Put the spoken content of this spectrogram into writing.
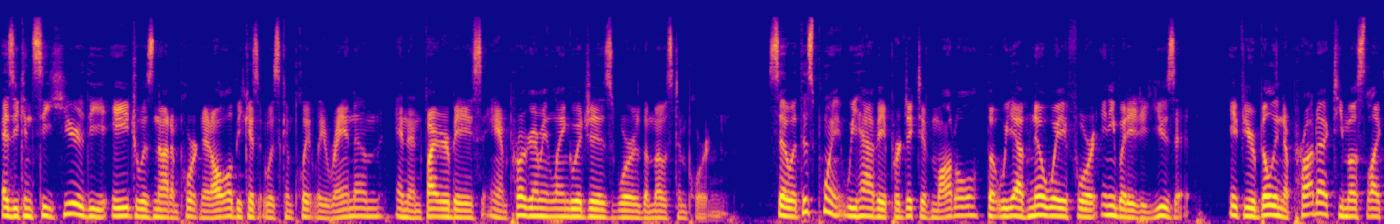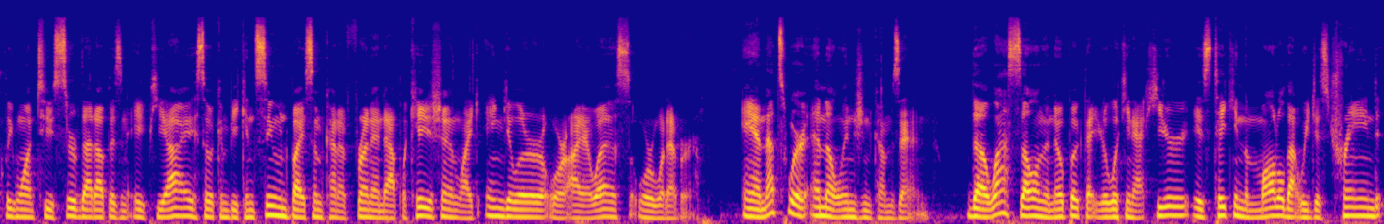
As you can see here, the age was not important at all because it was completely random, and then Firebase and programming languages were the most important. So at this point, we have a predictive model, but we have no way for anybody to use it. If you're building a product, you most likely want to serve that up as an API so it can be consumed by some kind of front end application like Angular or iOS or whatever. And that's where ML Engine comes in. The last cell in the notebook that you're looking at here is taking the model that we just trained,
